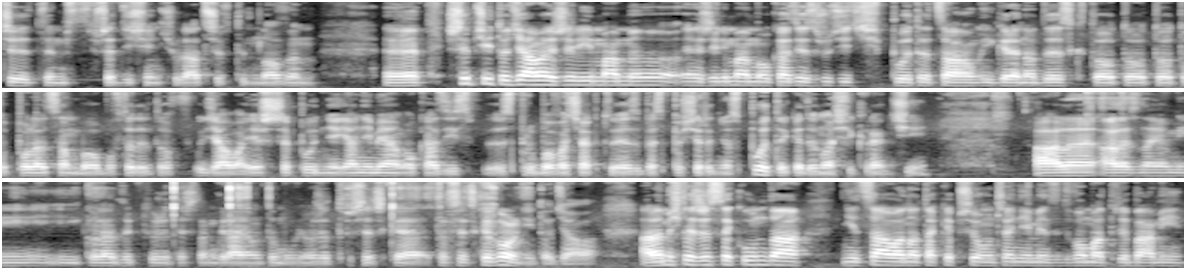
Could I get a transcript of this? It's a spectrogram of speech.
Czy tym sprzed 10 lat, czy w tym nowym. E, Szybciej to działa, jeżeli mamy, jeżeli mamy okazję zrzucić płytę całą i grę na dysk, to, to, to, to polecam, bo, bo wtedy to działa jeszcze płynniej. Ja nie miałem okazji sp- spróbować, jak to jest bezpośrednio z płyty, kiedy ona się kręci, ale, ale znajomi i koledzy, którzy też tam grają, to mówią, że troszeczkę, troszeczkę wolniej to działa. Ale myślę, że sekunda niecała na takie przełączenie między dwoma trybami,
